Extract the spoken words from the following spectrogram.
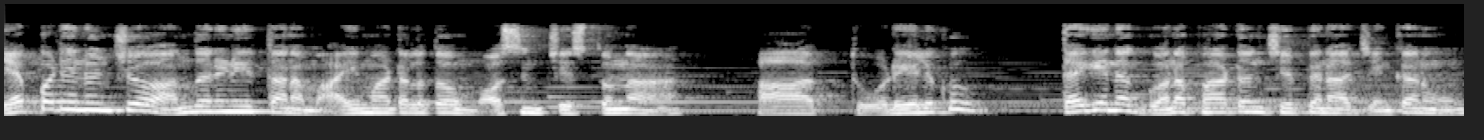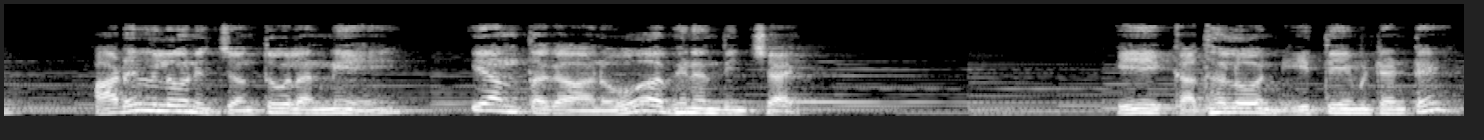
ఎప్పటినుంచో అందరినీ తన మాయమాటలతో మోసం చేస్తున్న ఆ తోడేలుకు తగిన గుణపాఠం చెప్పిన ఆ జింకను అడవిలోని జంతువులన్నీ ఎంతగానో అభినందించాయి. ఈ కథలో నీతి ఏమిటంటే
